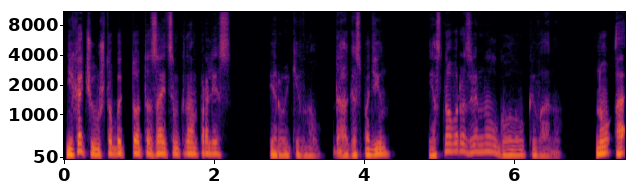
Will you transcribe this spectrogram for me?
Не хочу, чтобы кто-то зайцем к нам пролез. Первый кивнул. Да, господин. Я снова развернул голову к Ивану. Ну, а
